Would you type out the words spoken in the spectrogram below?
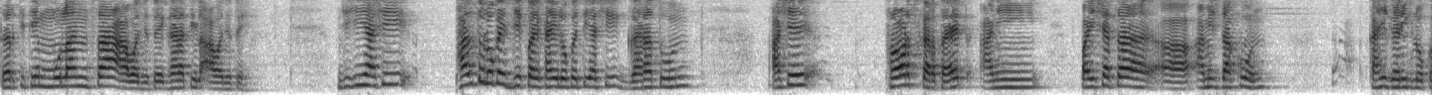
तर तिथे मुलांचा आवाज येतोय घरातील आवाज येतोय. म्हणजे ही अशी फालतू लोक आहेत जे काही काही लोक ती अशी घरातून असे फ्रॉड्स करतायत आणि पैशाचा आमिष दाखवून काही गरीब लोक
